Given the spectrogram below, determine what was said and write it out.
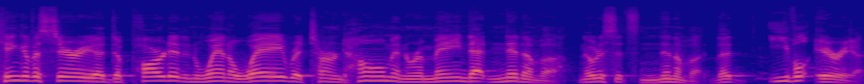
king of Assyria, departed and went away, returned home, and remained at Nineveh. Notice it's Nineveh, that evil area.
